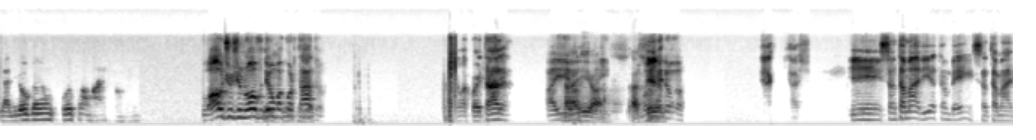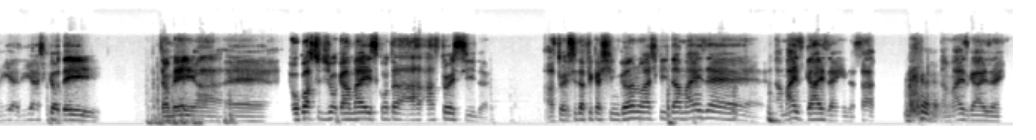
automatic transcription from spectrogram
E ali eu ganhei um corpo a mais também. O áudio de novo deu uma cortada. Deu uma cortada? Aí, aí ó. ó. Assim. Melhorou. E Santa Maria também, Santa Maria ali, acho que eu dei também a. É, eu gosto de jogar mais contra a, as torcidas. As torcidas ficam xingando, acho que dá mais é, dá mais gás ainda, sabe? Dá mais gás ainda.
